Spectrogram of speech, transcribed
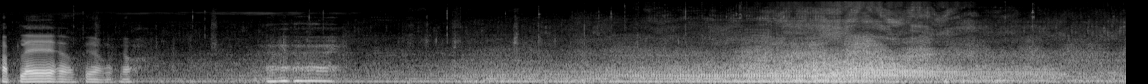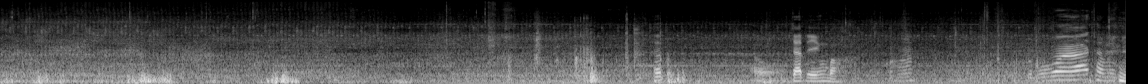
หับแล้วพี่น้องเนาะเฮ้ยเอาจัดเองบ่ก็บอว่าทำให้ถึ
